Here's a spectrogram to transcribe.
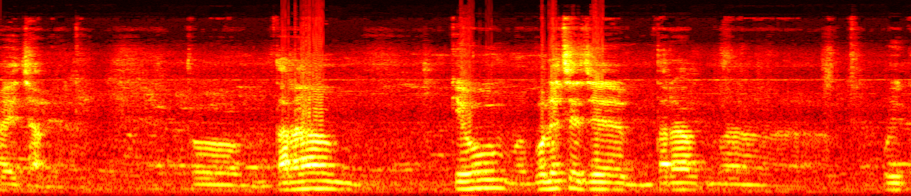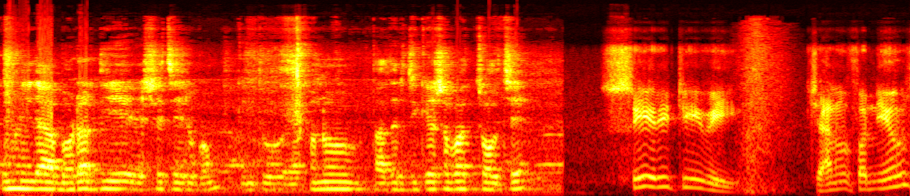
হয়ে যাবে আর কি তো, তারা, কেউ বলেছে যে তারা ওই কুমিল্লা বর্ডার দিয়ে এসেছে এরকম, কিন্তু এখনও তাদের জিজ্ঞাসাবাদ চলছে সিআরি TV channel for news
